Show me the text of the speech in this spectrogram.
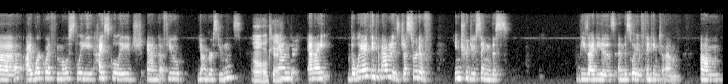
uh, I work with mostly high school age and a few younger students, Oh, okay. and and I the way I think about it is just sort of introducing this these ideas and this way of thinking to them. Um,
